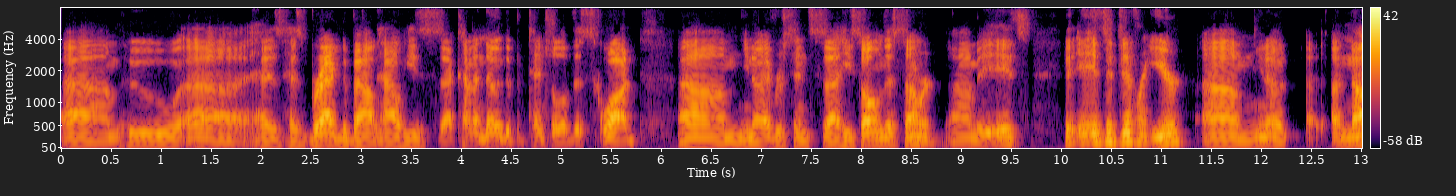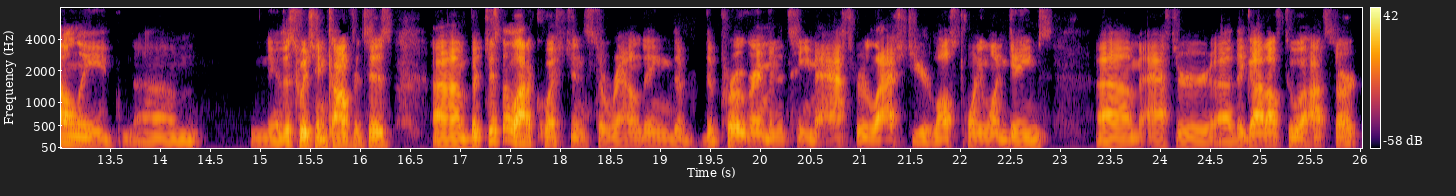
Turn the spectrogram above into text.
um, who uh, has has bragged about how he's uh, kind of known the potential of this squad. Um, you know, ever since uh, he saw him this summer, um, it, it's it, it's a different year. Um, you know, uh, not only um, you know the switching conferences, um, but just a lot of questions surrounding the the program and the team after last year. Lost 21 games um, after uh, they got off to a hot start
